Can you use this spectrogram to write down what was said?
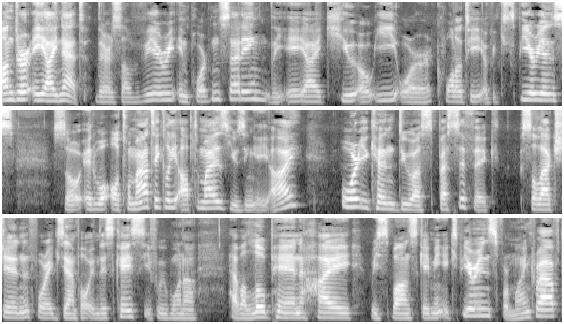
Under AINet, there's a very important setting, the AI QoE or quality of experience. So it will automatically optimize using AI, or you can do a specific selection. For example, in this case, if we want to have a low ping, high response gaming experience for Minecraft,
